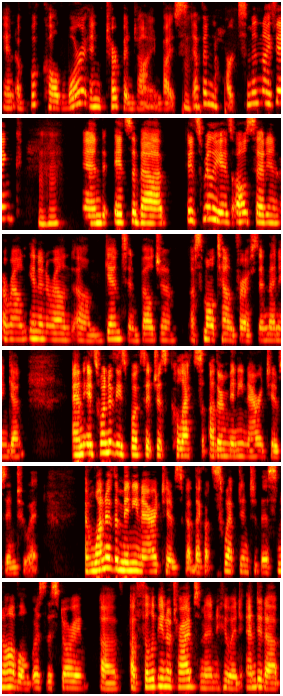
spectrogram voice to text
in a book called War and Turpentine by Stephen Hartzman, I think. mm-hmm. and it's about it's really it's all set in around in and around um, Ghent in Belgium, a small town first, and then in Ghent. And it's one of these books that just collects other mini narratives into it. And one of the mini narratives got, that got swept into this novel was the story of a Filipino tribesman who had ended up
